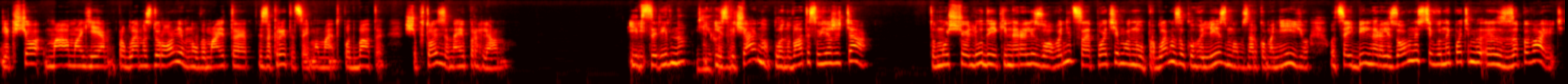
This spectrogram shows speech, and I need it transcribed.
Якщо мама є проблеми з здоров'ям, ну ви маєте закрити цей момент, подбати, щоб хтось за нею приглянув. І, все рівно їхати. І, звичайно, планувати своє життя. Тому що люди, які не реалізовані, це потім ну, проблема з алкоголізмом, з наркоманією. Оцей біль нереалізованості вони потім е, запивають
